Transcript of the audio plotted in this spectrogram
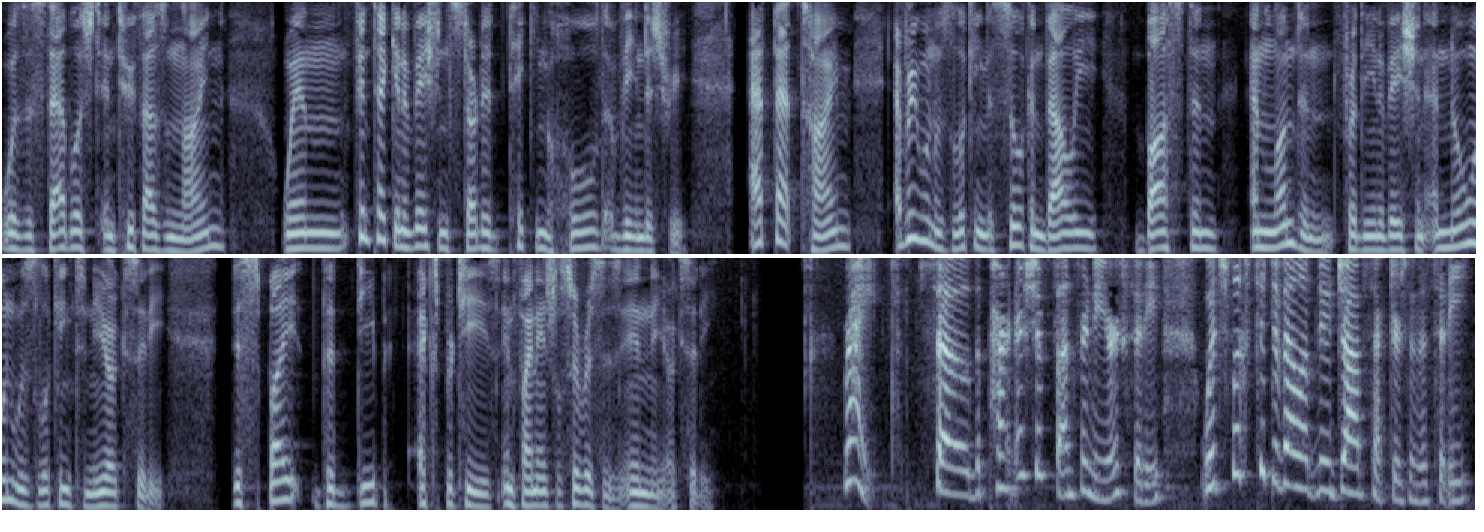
was established in 2009 when fintech innovation started taking hold of the industry. At that time, everyone was looking to Silicon Valley, Boston, and London for the innovation, and no one was looking to New York City, despite the deep expertise in financial services in New York City. Right. So the Partnership Fund for New York City, which looks to develop new job sectors in the city,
